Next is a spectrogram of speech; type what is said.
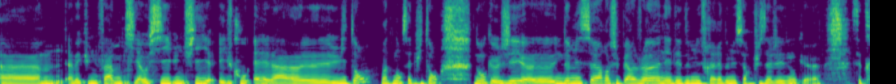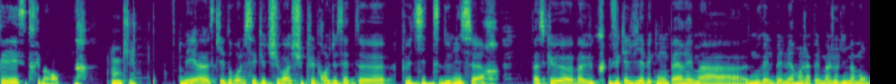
euh, avec une femme qui a aussi une fille. Et du coup, elle, elle a euh, 8 ans maintenant, 7-8 ans. Donc euh, j'ai une demi-sœur super jeune et des demi-frères et demi-sœurs plus âgés. Donc c'est très, c'est très marrant. Ok. Mais ce qui est drôle, c'est que tu vois, je suis plus proche de cette petite demi-sœur parce que bah, vu, qu'elle vit avec mon père et ma nouvelle belle-mère, moi j'appelle ma jolie maman,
